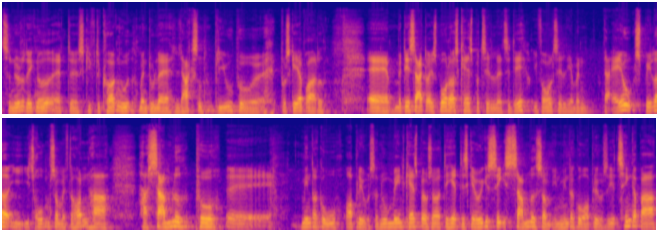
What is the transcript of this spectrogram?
så nytter det ikke noget at øh, skifte kokken ud, men du lader laksen blive på, øh, på skærebrættet. Uh, med det sagt, og jeg spurgte også Kasper til, til det, i forhold til, jamen, der er jo spillere i, i truppen, som efterhånden har, har samlet på Øh, mindre gode oplevelser. Nu mente Kasper jo så, at det her, det skal jo ikke ses samlet som en mindre god oplevelse. Jeg tænker bare,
